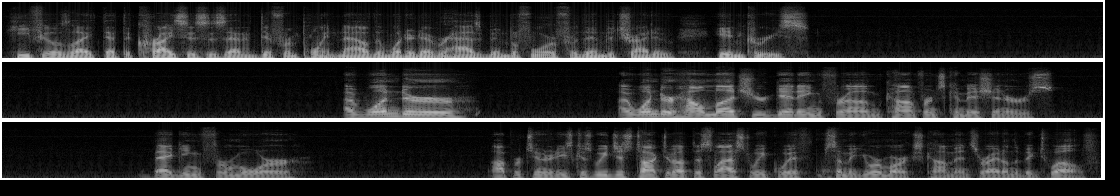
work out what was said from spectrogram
he feels like that the crisis is at a different point now than what it ever has been before for them to try to increase. I wonder I wonder how much you're getting from conference commissioners begging for more opportunities because we just talked about this last week with some of Yormark's comments right on the Big 12.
